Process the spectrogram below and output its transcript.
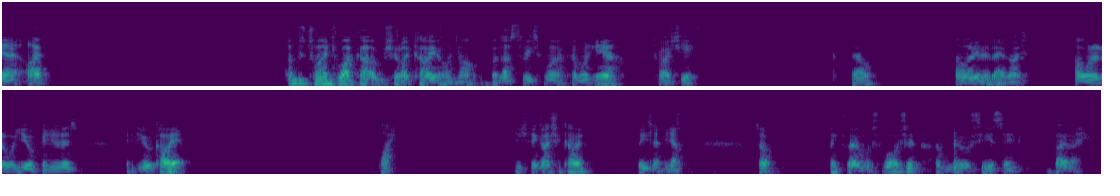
yeah, I I'm just trying to work out should I carry it or not, but that's the reason why I come on here. Try she. Now, I'm gonna leave it there, guys. I want to know what your opinion is. If you would carry it, why? If you think I should carry it, please let me know. So, thank you very much for watching, and we will see you soon. Bye bye.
